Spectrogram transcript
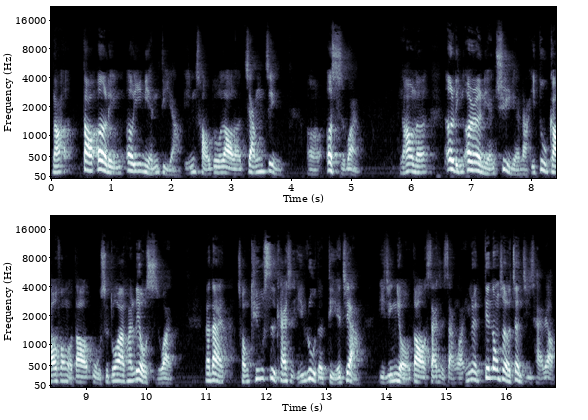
然后到二零二一年底啊，已经炒作到了将近呃二十万。然后呢，二零二二年去年啊，一度高峰有到五十多万，快六十万。那当然，从 Q 四开始一路的跌价，已经有到三十三万。因为电动车的正极材料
